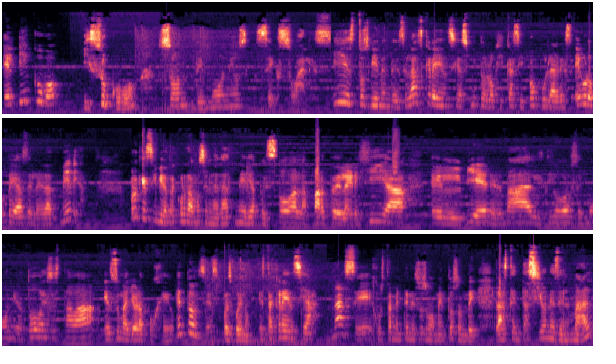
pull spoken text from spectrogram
El incubo y sucubo son demonios sexuales. Y estos vienen desde las creencias mitológicas y populares europeas de la Edad Media. Porque si bien recordamos en la Edad Media, pues toda la parte de la herejía, el bien, el mal, Dios, demonio, todo eso estaba en su mayor apogeo. Entonces, pues bueno, esta creencia nace justamente en esos momentos donde las tentaciones del mal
